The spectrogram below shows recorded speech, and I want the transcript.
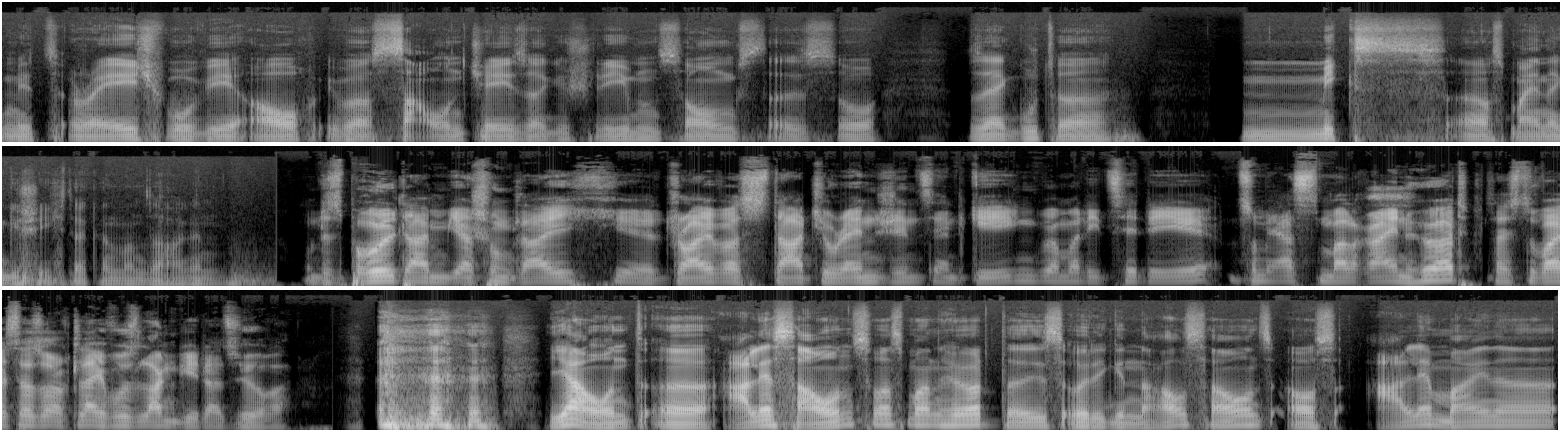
mit Rage, wo wir auch über Soundchaser geschrieben, Songs. Das ist so ein sehr guter Mix aus meiner Geschichte, kann man sagen. Und es brüllt einem ja schon gleich äh, Driver Start Your Engines entgegen, wenn man die CD zum ersten Mal reinhört. Das heißt, du weißt also auch gleich, wo es lang geht als Hörer. ja, und äh, alle Sounds, was man hört, das ist Original-Sounds aus alle meiner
